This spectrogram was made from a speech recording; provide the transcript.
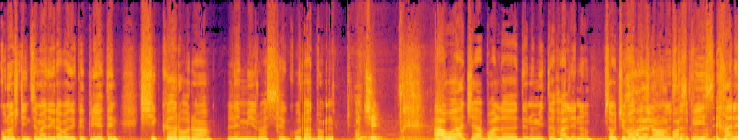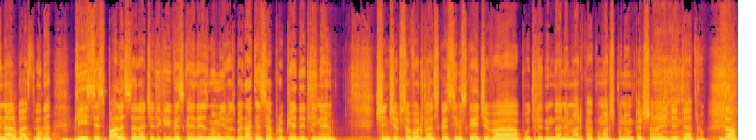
cunoștințe mai degrabă decât prieteni și cărora le miroase gura, domne. A ce? Au acea boală denumită halenă sau ceva Halena de genul ăsta. albastră, Că ei, se- halena albastră, da? Că ei se spală săraci, adică îi vezi că în rest nu miros. Băi, dacă când se apropie de tine și încep să vorbească, simți că e ceva putred în Danemarca, cum ar spune un personaj de teatru. Da.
